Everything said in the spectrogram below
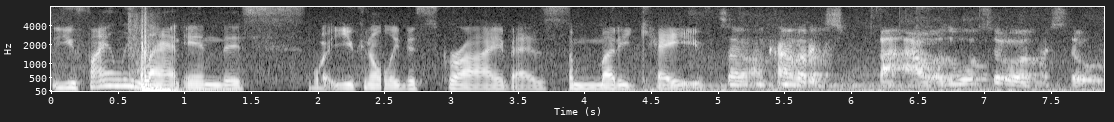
you finally land in this what you can only describe as a muddy cave. So I'm kind of like spat out of the water, or am I still?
